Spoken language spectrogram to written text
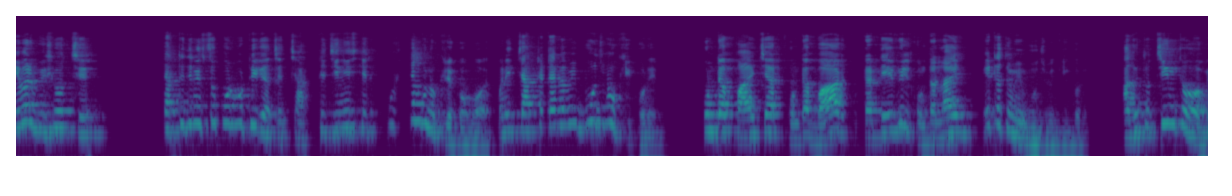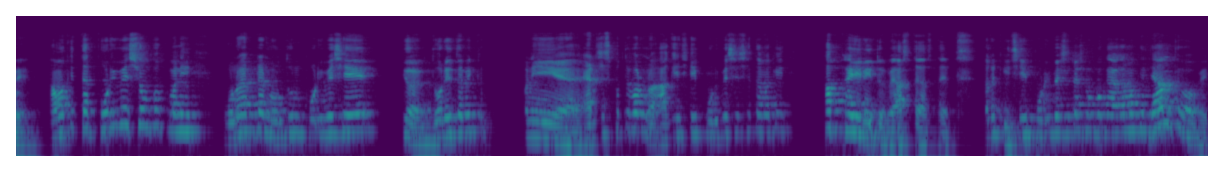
এবার বিষয় হচ্ছে চারটে জিনিস তো করব ঠিক আছে। চারটে জিনিসের কোশ্চেনগুলো কীরকম হয়? মানে চারটে টাইপ আমি বুঝব কি করে? কোনটা পাই চার্ট কোনটা বার কোনটা টেবিল কোনটা লাইন এটা তুমি বুঝবে কি করে? আগে তো চিনতে হবে। আমাকে তার পরিবেশ সম্পর্ক মানে কোনো একটা নতুন পরিবেশে কি হয়? ধরে আমি মানে অ্যাডজাস্ট করতে পারব না। আগে সেই পরিবেশের সাথে আমাকে খাপ খাইয়ে নিতে হবে আস্তে আস্তে। তাহলে কি? সেই পরিবেশটা সম্পর্কে আগে আমাকে জানতে হবে।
